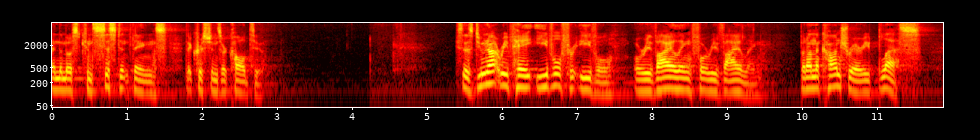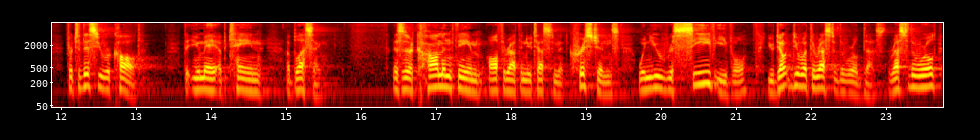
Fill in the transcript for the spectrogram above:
and the most consistent things that Christians are called to. He says, Do not repay evil for evil or reviling for reviling, but on the contrary, bless. For to this you were called, that you may obtain a blessing. This is a common theme all throughout the New Testament. Christians, when you receive evil, you don't do what the rest of the world does. The rest of the world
